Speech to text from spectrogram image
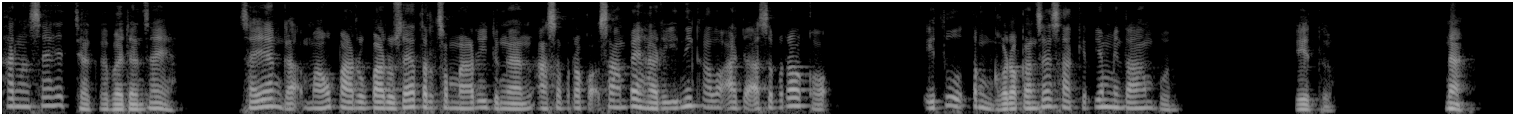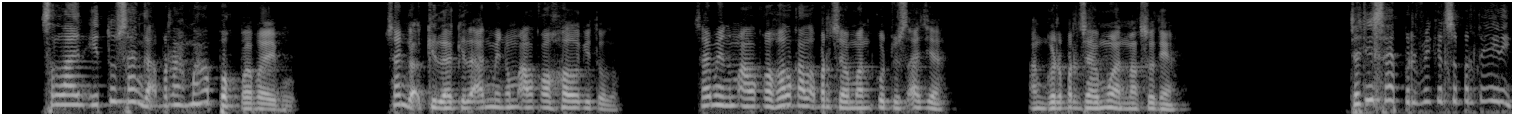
karena saya jaga badan saya. Saya nggak mau paru-paru saya tercemari dengan asap rokok. Sampai hari ini kalau ada asap rokok, itu tenggorokan saya sakitnya minta ampun. Itu. Nah, selain itu saya nggak pernah mabok Bapak Ibu. Saya nggak gila-gilaan minum alkohol gitu loh. Saya minum alkohol kalau perjamuan kudus aja. Anggur perjamuan maksudnya. Jadi saya berpikir seperti ini.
